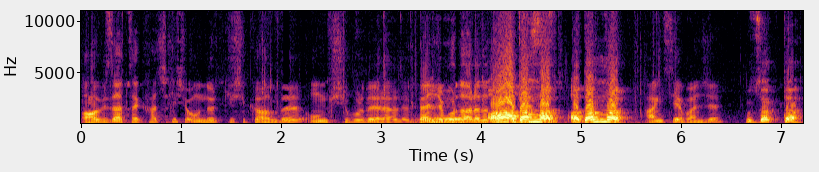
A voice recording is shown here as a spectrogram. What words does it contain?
Abi zaten kaç kişi? 14 kişi kaldı. 10 kişi burada herhalde. Bence burada arada... Aa adam var. Adam var. Hangisi yabancı? Uzakta.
